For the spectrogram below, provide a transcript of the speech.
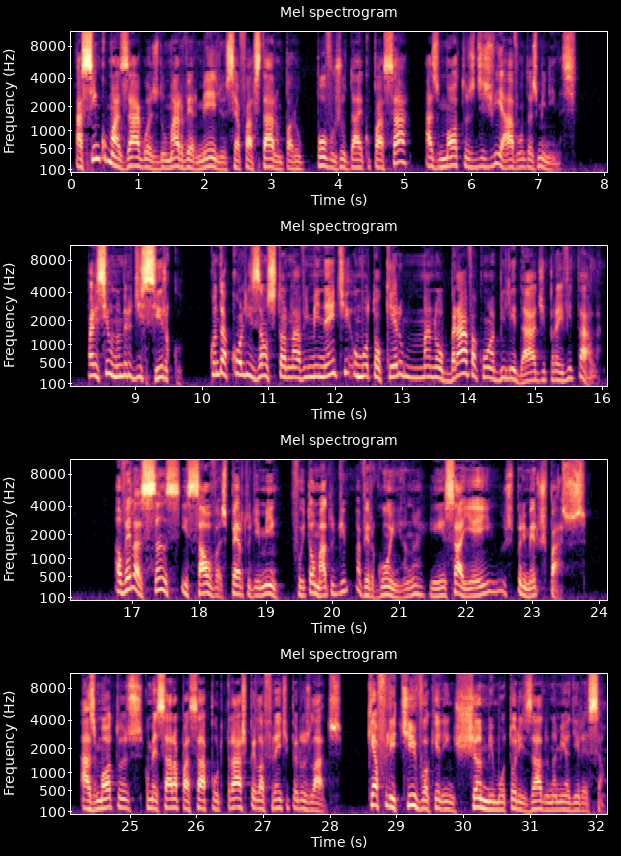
Assim como as águas do Mar Vermelho se afastaram para o povo judaico passar, as motos desviavam das meninas. Parecia um número de circo. Quando a colisão se tornava iminente, o motoqueiro manobrava com habilidade para evitá-la. Ao vê-las sãs e salvas perto de mim, fui tomado de uma vergonha né? e ensaiei os primeiros passos. As motos começaram a passar por trás, pela frente e pelos lados. Que aflitivo aquele enxame motorizado na minha direção.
